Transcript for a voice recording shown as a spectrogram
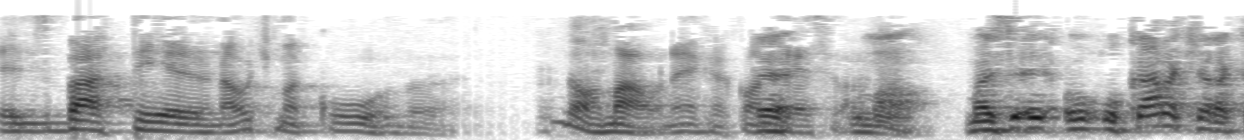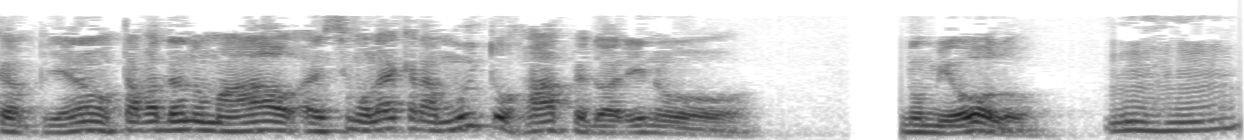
Eles bateram na última curva. Normal, né? Que acontece é, lá. Normal. Mas é, o, o, cara que era campeão tava dando uma aula. Esse moleque era muito rápido ali no, no miolo. Uhum.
